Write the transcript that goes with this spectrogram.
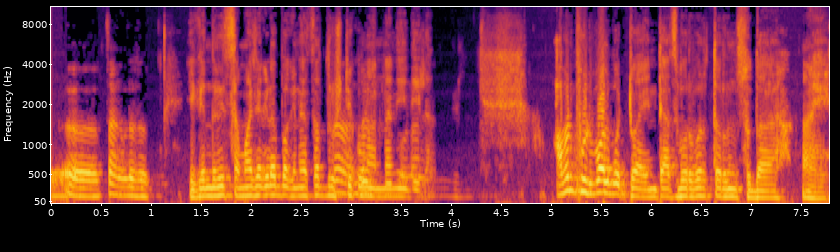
अं, चांगलंच होतं. एकंदरीत समाजाकडे बघण्याचा दृष्टिकोन अण्णांनी दिला. आपण फुटबॉलपटू आहे आणि त्याचबरोबर तरुण सुद्धा आहे.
